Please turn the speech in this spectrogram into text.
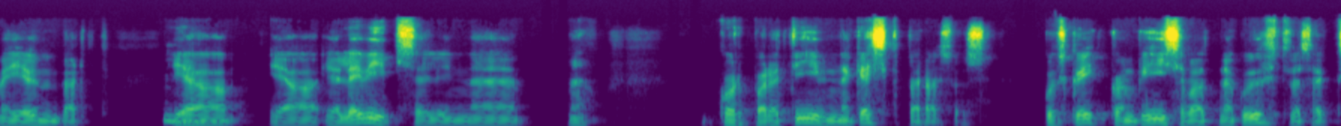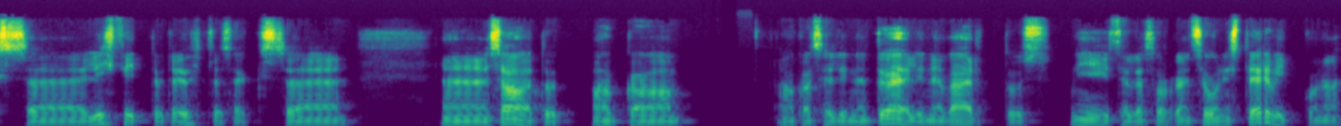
meie ümbert mm -hmm. ja, ja, ja levib selline noh, korporatiivne keskpärasus, kus kõik on piisavalt nagu ühtlaseks äh, lihvitud ja ühtlaseks äh, äh, saadud, aga, aga selline tõeline väärtus nii selles organisatsioonis tervikuna,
